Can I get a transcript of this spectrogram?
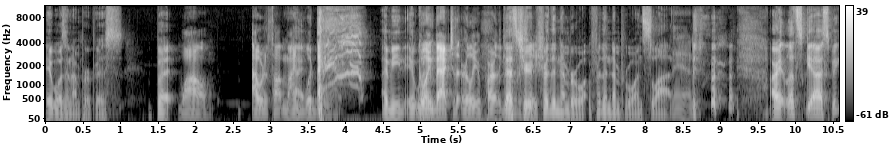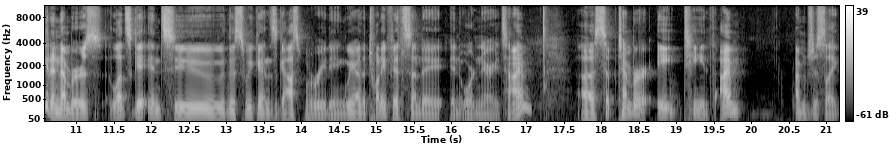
it wasn't on purpose. But Wow, I would have thought mine would be I mean, it would going would, back to the earlier part of the conversation. That's true for the number one for the number one slot. Man, All right, let's get. Uh, speaking of numbers, let's get into this weekend's gospel reading. We are on the 25th Sunday in Ordinary Time, uh, September 18th. I'm, I'm just like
